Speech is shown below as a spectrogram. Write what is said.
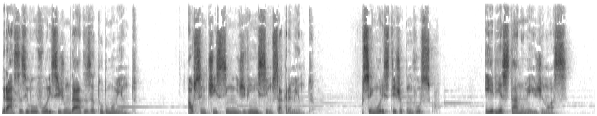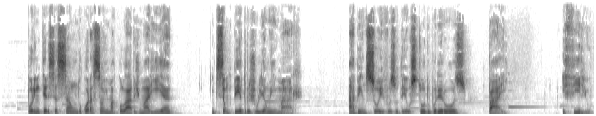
Graças e louvores sejam dados a todo momento ao Santíssimo e Diviníssimo Sacramento. O Senhor esteja convosco. Ele está no meio de nós. Por intercessão do coração imaculado de Maria e de São Pedro Julião em Mar, abençoe-vos o Deus Todo-Poderoso, Pai e Filho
